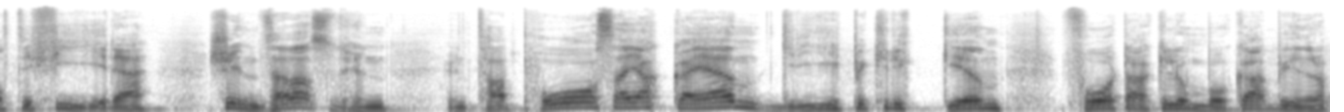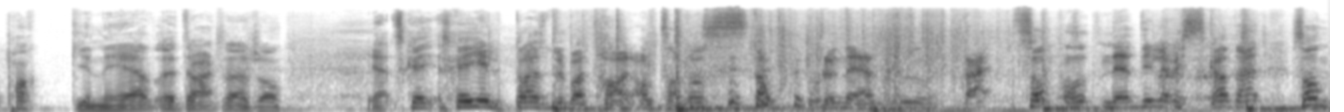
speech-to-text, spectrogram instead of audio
84 skynde seg, da. Så hun, hun tar på seg jakka igjen, griper krykken, får tak i lommeboka, begynner å pakke ned. Og etter hvert så er det sånn ja, skal, jeg- skal jeg hjelpe deg? Så du bare tar alt sammen og stapper det ned. Der, sånn, ned i veska. Der. Sånn.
